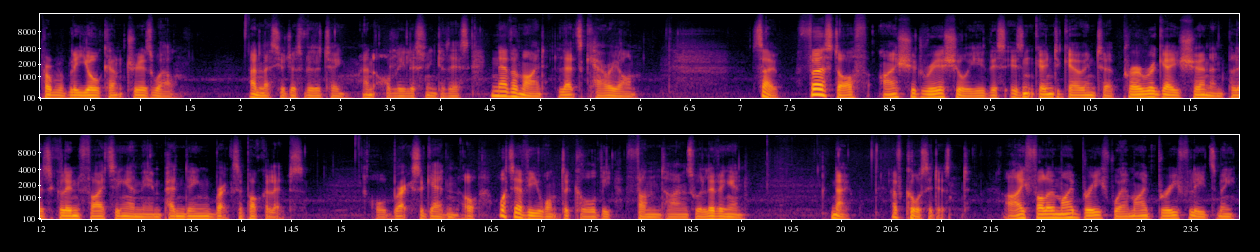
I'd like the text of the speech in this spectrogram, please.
probably your country as well. Unless you're just visiting and oddly listening to this. Never mind, let's carry on. So, first off, I should reassure you this isn't going to go into prorogation and political infighting and the impending Brexit apocalypse, or Brexageddon, or whatever you want to call the fun times we're living in. No, of course it isn't. I follow my brief where my brief leads me,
